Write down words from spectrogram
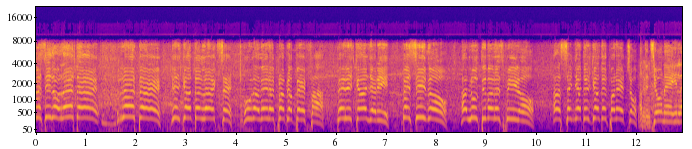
Vestino, rete, rete, il gol dell'ex, una vera e propria beffa per il Cagliari, Vestino all'ultimo respiro, ha segnato il gol del pareggio. Attenzione, il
